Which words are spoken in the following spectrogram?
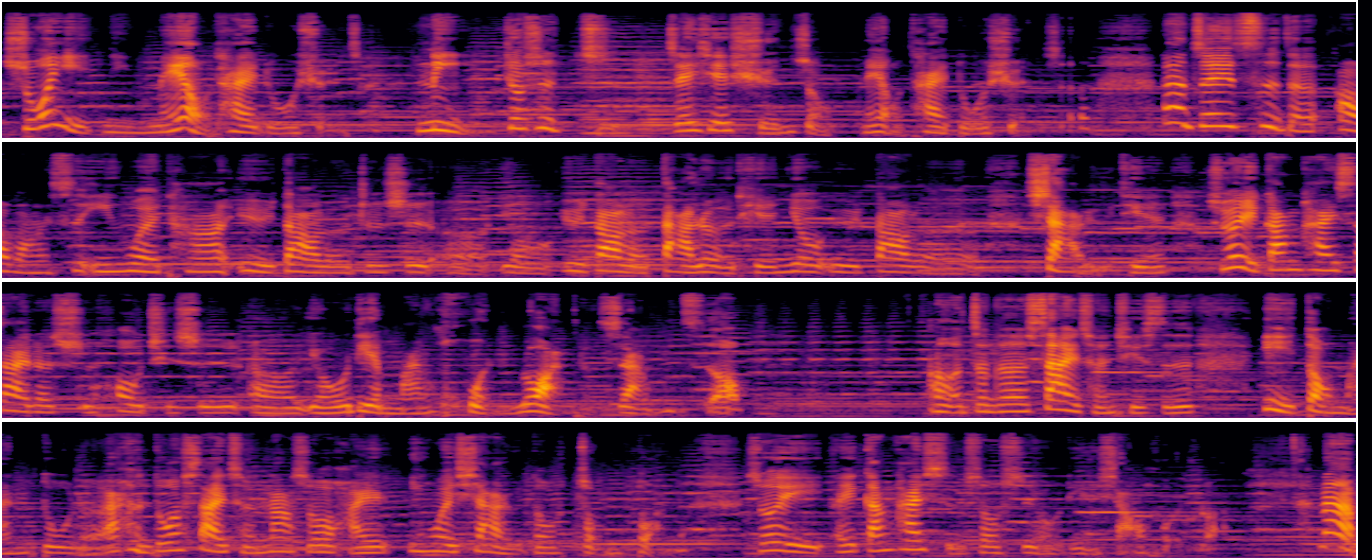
所以你没有太多选择。你就是指这些选手没有太多选择。那这一次的澳网是因为他遇到了，就是呃有遇到了大热天，又遇到了下雨天，所以刚开赛的时候其实呃有点蛮混乱的这样子哦。呃，整个赛程其实异动蛮多的，啊，很多赛程那时候还因为下雨都中断了，所以诶刚开始的时候是有点小混乱。那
